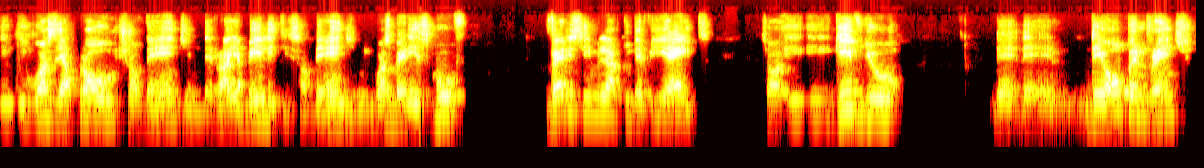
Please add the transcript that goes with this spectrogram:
it, it was the approach of the engine, the reliabilities of the engine. It was mm. very smooth, very similar to the V8. So it, it gives you the, the, the open range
